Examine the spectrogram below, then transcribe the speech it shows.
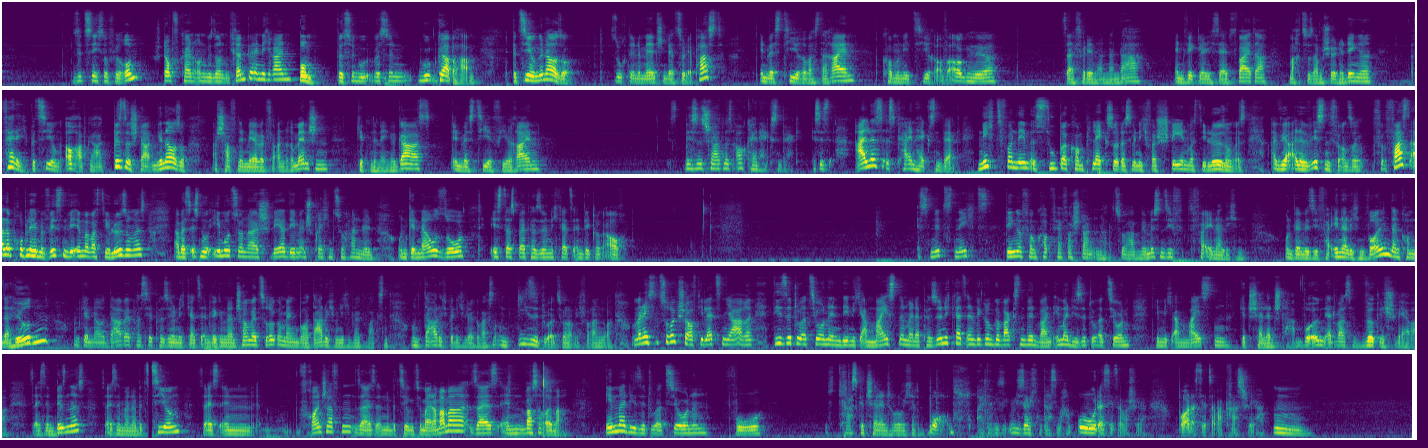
sitz nicht so viel rum, stopf keine ungesunden Krempel in dich rein, bumm, wirst du, wirst du einen guten Körper haben. Beziehung genauso. Such dir einen Menschen, der zu dir passt, investiere was da rein, kommuniziere auf Augenhöhe, sei für den anderen da, entwickle dich selbst weiter, mach zusammen schöne Dinge. Fertig, Beziehung auch abgehakt. Business starten genauso. Erschaffen den Mehrwert für andere Menschen, gib eine Menge Gas, investiere viel rein. Business starten ist auch kein Hexenwerk. Es ist, alles ist kein Hexenwerk. Nichts von dem ist super komplex, so dass wir nicht verstehen, was die Lösung ist. Wir alle wissen für unsere, für fast alle Probleme wissen wir immer, was die Lösung ist, aber es ist nur emotional schwer, dementsprechend zu handeln. Und genau so ist das bei Persönlichkeitsentwicklung auch. Es nützt nichts, Dinge vom Kopf her verstanden zu haben. Wir müssen sie verinnerlichen. Und wenn wir sie verinnerlichen wollen, dann kommen da Hürden und genau dabei passiert Persönlichkeitsentwicklung. Dann schauen wir zurück und merken, boah, dadurch bin ich wieder gewachsen und dadurch bin ich wieder gewachsen und die Situation hat mich vorangebracht. Und wenn ich so zurückschaue auf die letzten Jahre, die Situationen, in denen ich am meisten in meiner Persönlichkeitsentwicklung gewachsen bin, waren immer die Situationen, die mich am meisten gechallenged haben, wo irgendetwas wirklich schwer war. Sei es im Business, sei es in meiner Beziehung, sei es in Freundschaften, sei es in einer Beziehung zu meiner Mama, sei es in was auch immer. Immer die Situationen, wo ich krass gechallenged wurde, wo ich dachte, boah, pf, Alter, wie, wie, soll ich denn das machen? Oh, das ist jetzt aber schwer. Boah, das ist jetzt aber krass schwer. Mm.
